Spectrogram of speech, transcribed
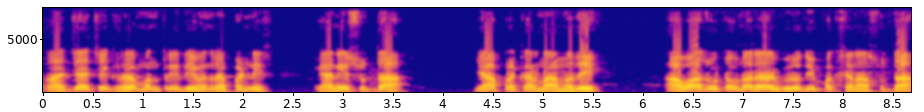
राज्याचे गृहमंत्री देवेंद्र फडणवीस यांनीसुद्धा या प्रकरणामध्ये आवाज उठवणाऱ्या विरोधी पक्षांनासुद्धा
